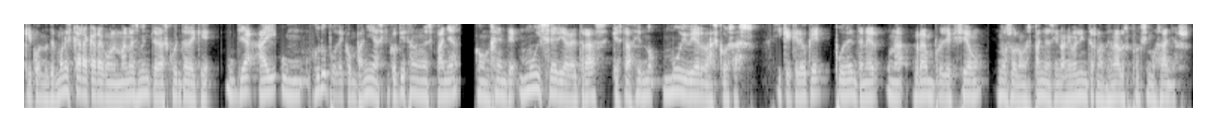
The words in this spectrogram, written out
que cuando te pones cara a cara con el management te das cuenta de que ya hay un grupo de compañías que cotizan en España con gente muy seria detrás que está haciendo muy bien las cosas y que creo que pueden tener una gran proyección no solo en España sino a nivel internacional los próximos años.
